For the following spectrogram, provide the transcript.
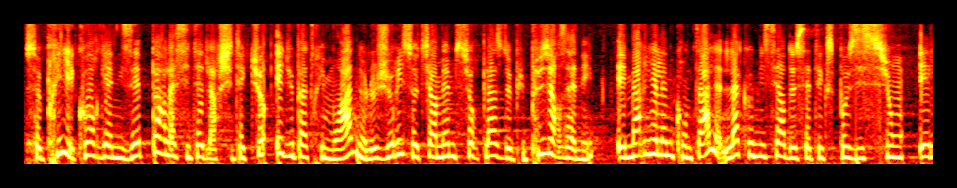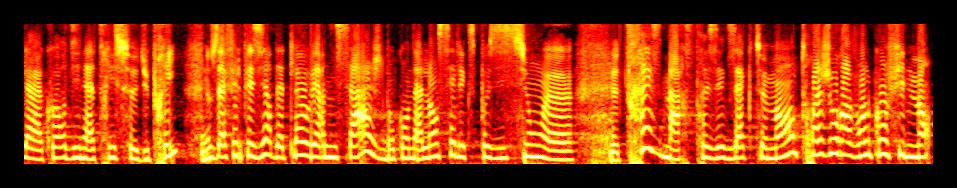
Ce prix est co-organisé par la Cité de l'Architecture et du Patrimoine. Le jury se tient même sur place depuis plusieurs années. Et Marie-Hélène Contal, la commissaire de cette exposition et la coordinatrice du prix, nous a fait le plaisir d'être là au vernissage. Donc on a lancé l'exposition euh, le 13 mars, très exactement, trois jours avant le confinement.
